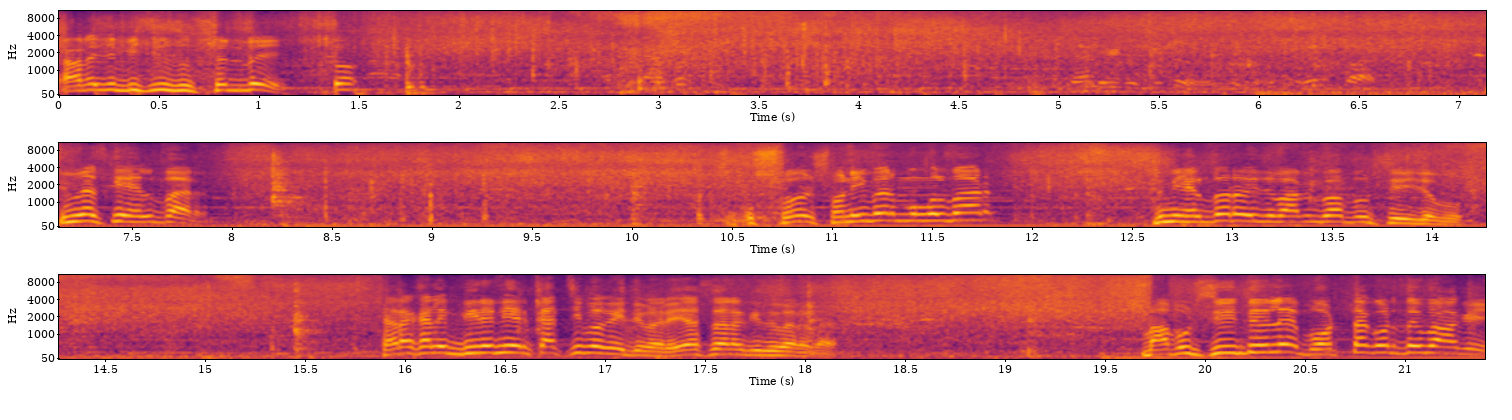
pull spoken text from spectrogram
কারণ এই যে বিসি সেটবে তো তুমি আজকে হেল্পার শনিবার, মঙ্গলবার তুমি হেল্পার হয়ে যাব, আমি বাবু হয়ে যাব। সারা খালি বিরিয়ানি আর কাচ্চি পাকাইতে পারে, এছাড়া কিছু পারে না। বাবুর সিঁড়িতে হলে ভর্তা করতে হবে আগে।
